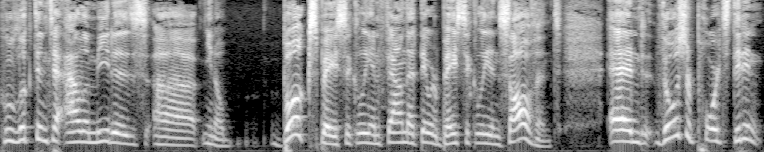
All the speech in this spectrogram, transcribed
who looked into Alameda's uh, you know books basically and found that they were basically insolvent, and those reports didn't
